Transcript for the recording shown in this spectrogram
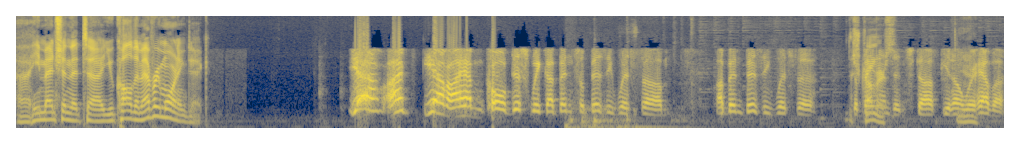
uh, he mentioned that uh, you call them every morning, Dick. Yeah, I yeah, I haven't called this week. I've been so busy with um I've been busy with the the strummers. bands and stuff, you know, we have a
